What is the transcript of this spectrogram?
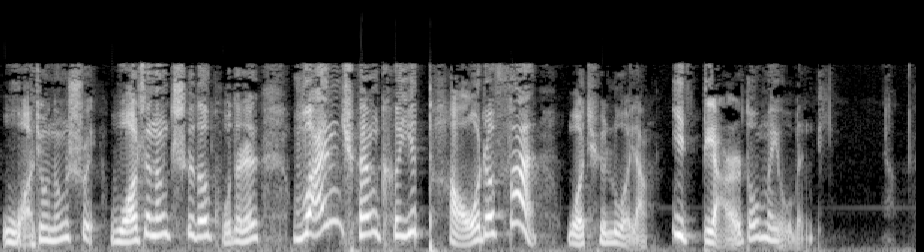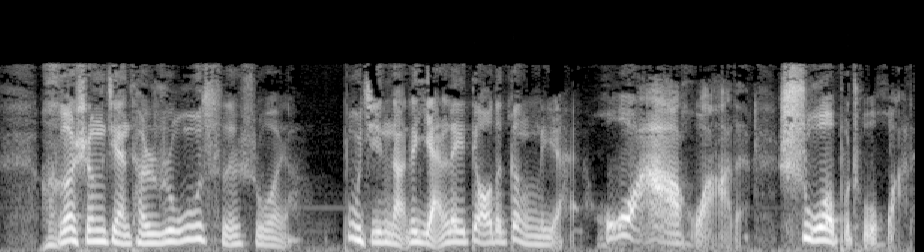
我就能睡。我是能吃得苦的人，完全可以讨着饭我去洛阳，一点儿都没有问题。和珅见他如此说呀，不禁呐，这眼泪掉的更厉害了，哗哗的说不出话来。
